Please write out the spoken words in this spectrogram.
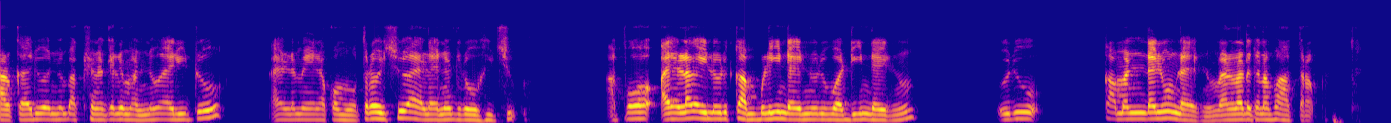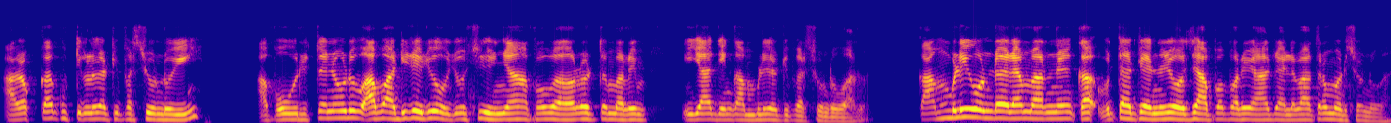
ആൾക്കാർ വന്ന് ഭക്ഷണത്തിൽ മണ്ണ് വാരിയിട്ടു അയാളുടെ മേലൊക്കെ മൂത്രമൊഴിച്ചു അയാളെ എന്നെ ദ്രോഹിച്ചു. അപ്പോൾ അയാളുടെ കയ്യിൽ ഒരു കമ്പിളി ഉണ്ടായിരുന്നു ഒരു വടി ഉണ്ടായിരുന്നു. ഒരു കമണ്ടലും ഉണ്ടായിരുന്നു വെള്ളം എടുക്കുന്ന പാത്രം. അതൊക്കെ കുട്ടികൾ തട്ടിപ്പറിച്ചു കൊണ്ടുപോയി. അപ്പോൾ ഒരുത്തനോട് ആ വടി തരുമോ ചോദിച്ചു കഴിഞ്ഞാൽ അപ്പോൾ വേറൊരുത്തൻ പറയും നീ ആദ്യം കമ്പിളി തട്ടി പറിച്ചുകൊണ്ട് പോകാന്ന് കമ്പിളി കൊണ്ടുവരാൻ പറഞ്ഞ് എന്ന് ചോദിച്ചാൽ അപ്പോൾ പറയും ആ ജലപാത്രം മേടിച്ചുകൊണ്ട് പോകാൻ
